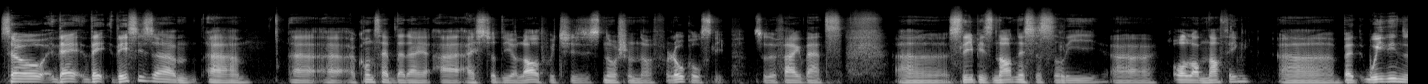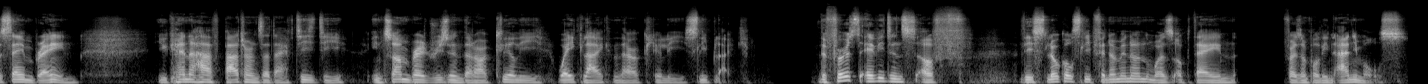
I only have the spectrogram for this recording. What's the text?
So, they, they, this is um, um, uh, a concept that I, I, study a lot, which is this notion of local sleep. So, the fact that uh, sleep is not necessarily uh, all or nothing, uh, but within the same brain, you can have patterns of activity in some brain regions that are clearly wake like and that are clearly sleep like. The first evidence of this local sleep phenomenon was obtained, for example, in animals.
